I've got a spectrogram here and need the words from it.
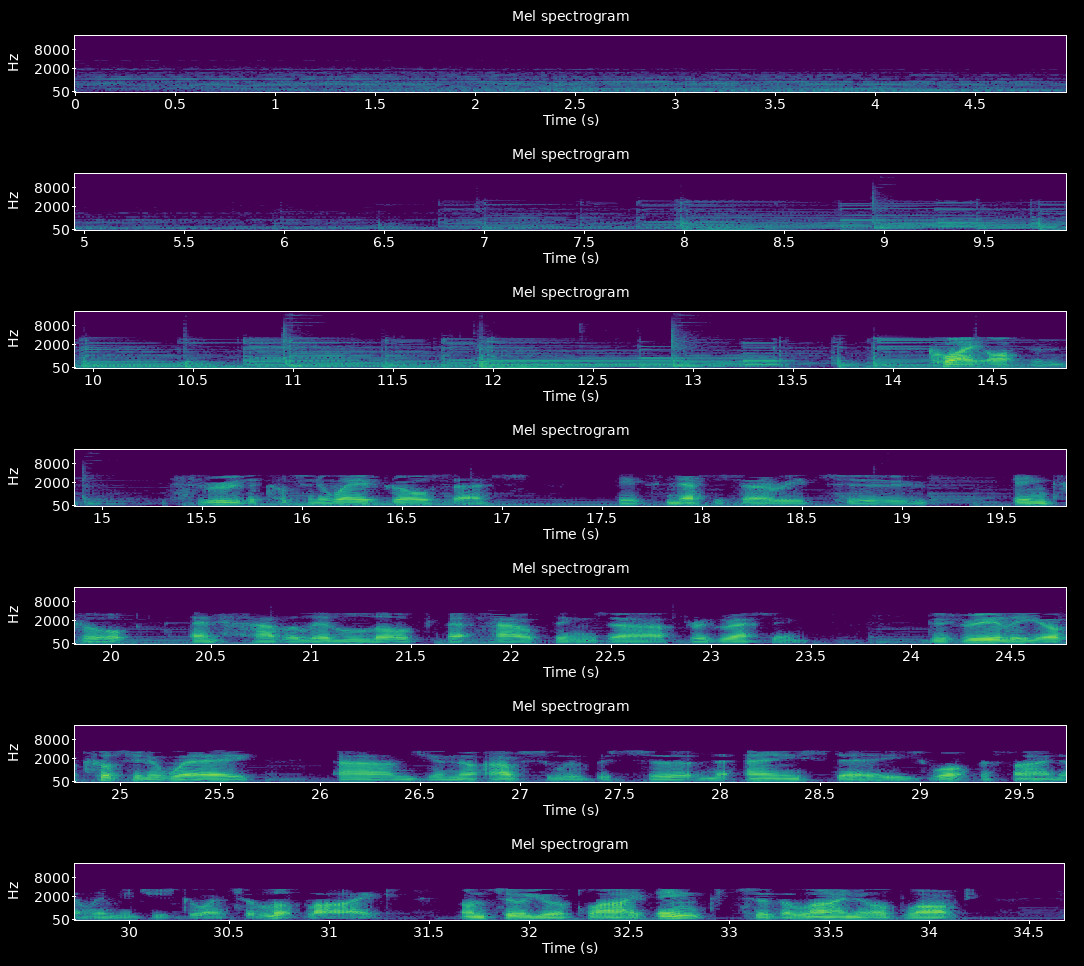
Quite often, through the cutting away process, it's necessary to ink up and have a little look at how things are progressing. Because really you're cutting away and you're not absolutely certain at any stage what the final image is going to look like until you apply ink to the lino block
